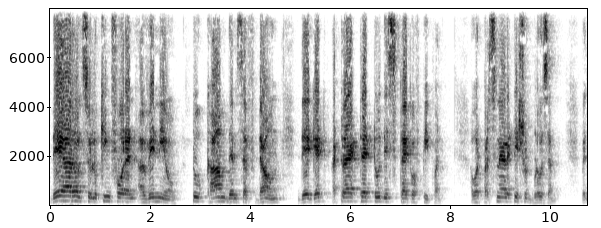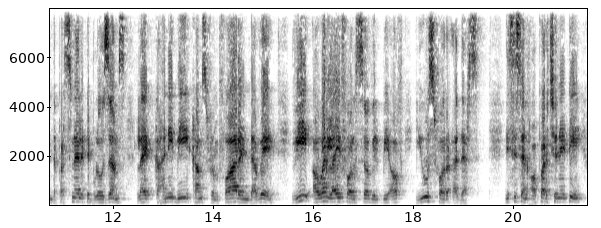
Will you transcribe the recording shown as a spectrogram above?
they are also looking for an avenue to calm themselves down. They get attracted to this type of people. Our personality should blossom. When the personality blossoms, like honeybee comes from far and away, we, our life also will be of use for others. This is an opportunity,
